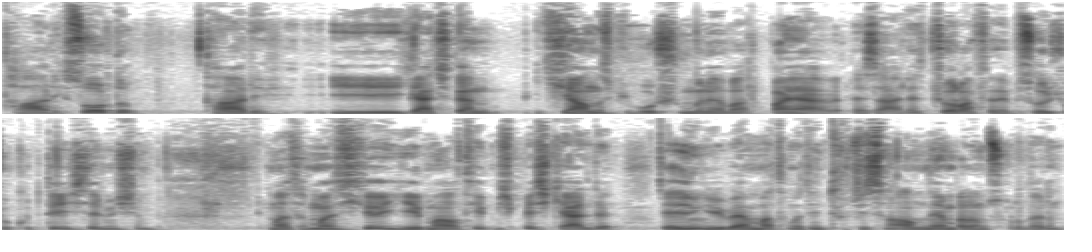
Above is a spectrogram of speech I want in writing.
tarih zordu. Tarih gerçekten iki yanlış bir boşluğum mu ne var? Bayağı rezalet. Coğrafyada bir soru çok kötü değiştirmişim. Matematikte de 26-75 geldi. Dediğim gibi ben matematiğin Türkçesini anlayamadım soruların.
